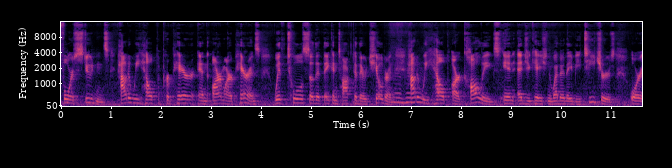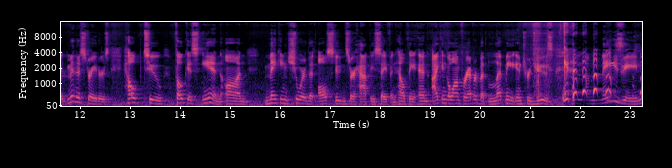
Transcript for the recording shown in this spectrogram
for students? How do we help prepare and arm our parents with tools so that they can talk to their children? Mm-hmm. How do we help our colleagues in education, whether they be teachers or administrators, help to focus in on making sure that all students are happy, safe, and healthy? And I can go on forever, but let me introduce the amazing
